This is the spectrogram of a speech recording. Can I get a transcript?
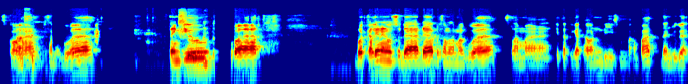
sekolah bersama gue. Thank you buat buat kalian yang sudah ada bersama-sama gue selama kita tiga tahun di Semak 4 dan juga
